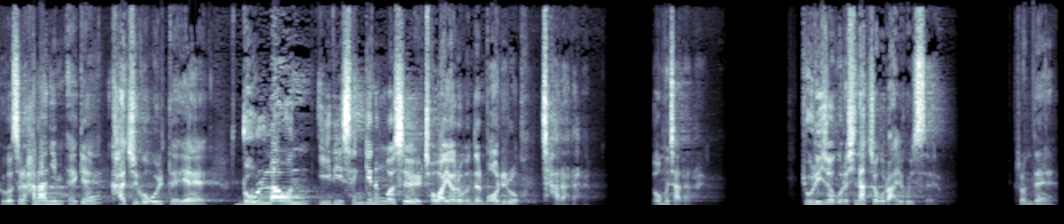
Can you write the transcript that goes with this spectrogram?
그것을 하나님에게 가지고 올 때에 놀라운 일이 생기는 것을 저와 여러분들 머리로 잘 알아요. 너무 잘 알아요. 교리적으로, 신학적으로 알고 있어요. 그런데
